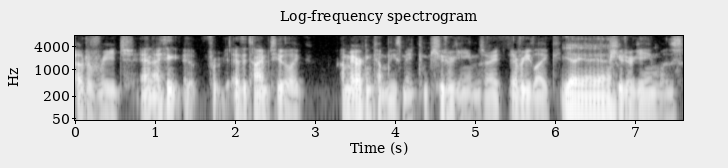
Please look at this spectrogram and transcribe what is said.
out of reach. And I think it, for, at the time too, like American companies made computer games, right? Every like yeah, yeah, yeah. computer game was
